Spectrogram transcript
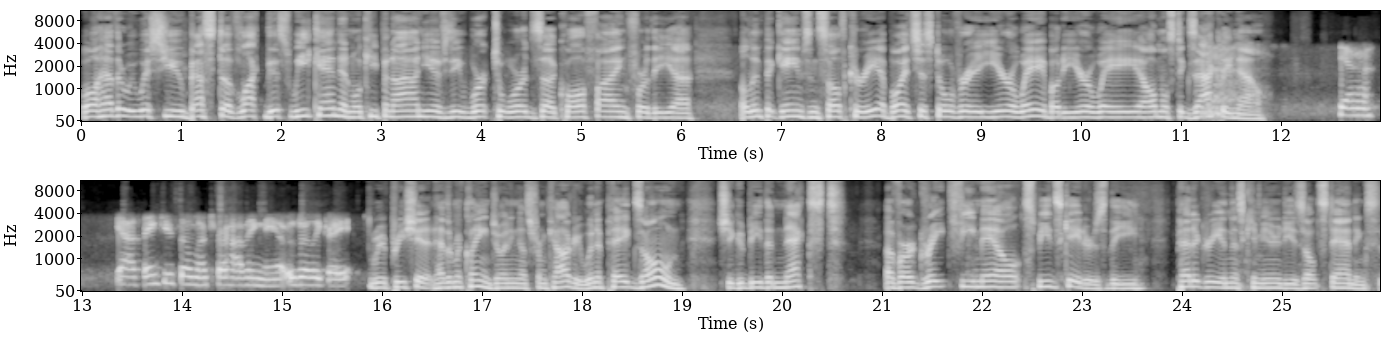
Well, Heather, we wish you best of luck this weekend, and we'll keep an eye on you as you work towards uh, qualifying for the uh, Olympic Games in South Korea. Boy, it's just over a year away, about a year away almost exactly now. Yeah. Yeah, thank you so much for having me. It was really great. We appreciate it. Heather McLean joining us from Calgary, Winnipeg's own. She could be the next of our great female speed skaters. The pedigree in this community is outstanding. S-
